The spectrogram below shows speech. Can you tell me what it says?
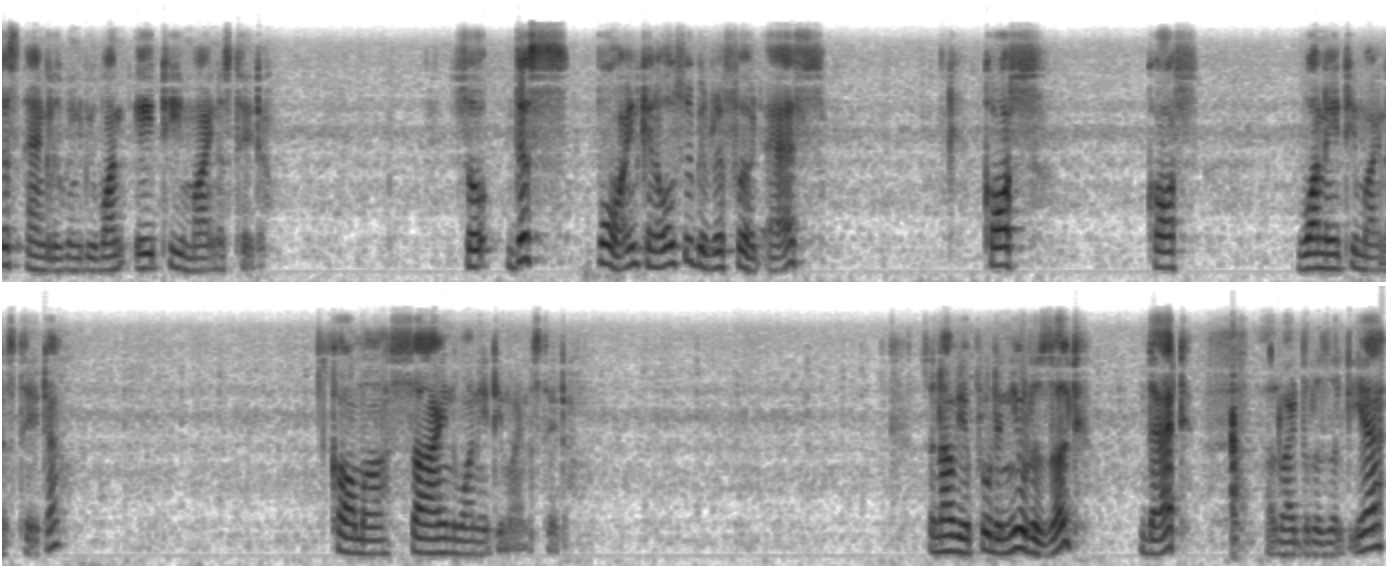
This angle is going to be 180 minus theta. So this point can also be referred as cos cos 180 minus theta comma sine 180 minus theta. So now we have proved a new result that I'll write the result here.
